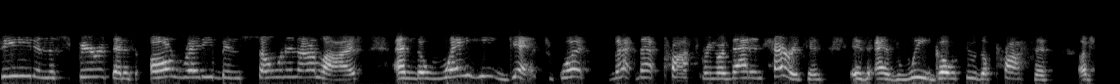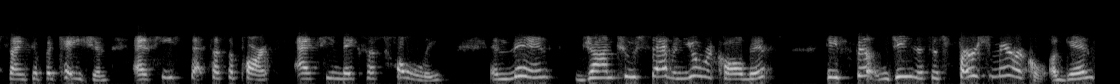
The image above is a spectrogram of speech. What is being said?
seed and the spirit that has already been sown in our lives. And the way He gets what that, that prospering or that inheritance is as we go through the process of sanctification, as He sets us apart, as He makes us holy. And then John 2 7, you'll recall this he filled Jesus' first miracle. Again,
